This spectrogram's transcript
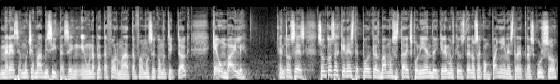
merece muchas más visitas en, una plataforma tan famosa como TikTok, que un baile. Entonces, son cosas que en este podcast vamos a estar exponiendo y queremos que usted nos acompañe en este transcurso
